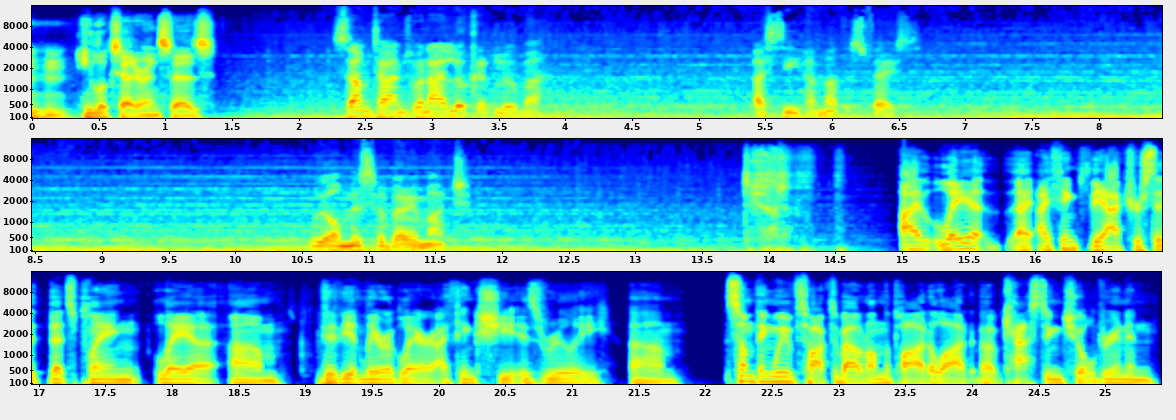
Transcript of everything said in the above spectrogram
Mhm. he looks at her and says, Sometimes when I look at Luma, I see her mother's face. We all miss her very much. dude, I Leia, I, I think the actress that, that's playing Leia, um, Vivian Lyra Blair, I think she is really um, something we've talked about on the pod a lot about casting children and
